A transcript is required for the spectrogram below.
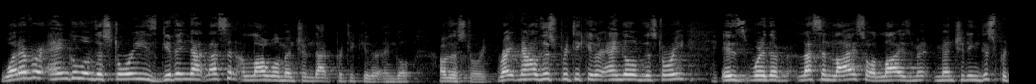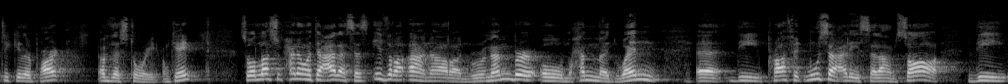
Whatever angle of the story is giving that lesson, Allah will mention that particular angle of the story. Right now, this particular angle of the story is where the lesson lies, so Allah is mentioning this particular part of the story, okay? So Allah subhanahu wa ta'ala says, إِذْ رَأَى نَارًا Remember, O Muhammad, when uh, the Prophet Musa alayhi salam saw the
